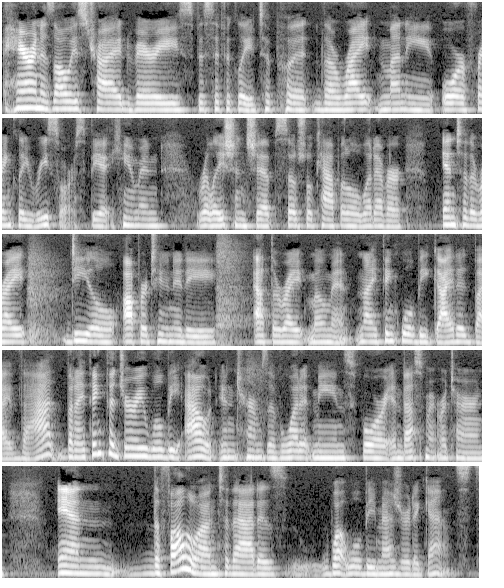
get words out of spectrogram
Heron has always tried very specifically to put the right money or, frankly, resource, be it human relationships, social capital, whatever, into the right deal, opportunity, at the right moment. And I think we'll be guided by that. But I think the jury will be out in terms of what it means for investment return. And the follow on to that is what will be measured against.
